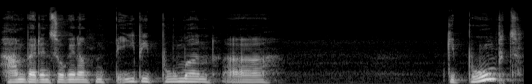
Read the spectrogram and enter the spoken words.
haben bei den sogenannten Babyboomern äh, geboomt.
